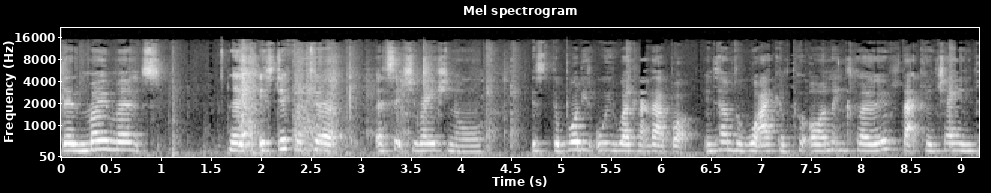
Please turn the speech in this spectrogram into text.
there's moments it's different to a situational. It's the body's always working like that, but in terms of what I can put on in clothes, that can change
